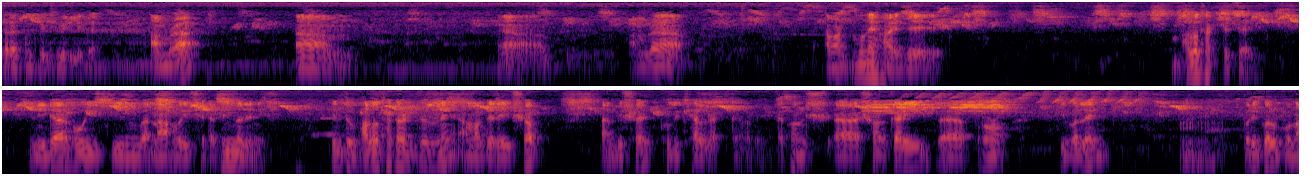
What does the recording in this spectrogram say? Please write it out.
তারা এখন পৃথিবীর লিডার আমরা আমরা, আমার মনে হয় যে ভালো থাকতে চাই। লিডার হই কিংবা না হই সেটা ভিন্ন জিনিস। কিন্তু ভালো থাকার জন্যে আমাদের এই সব বিষয় খুবই খেয়াল রাখতে হবে। এখন সরকারি কি বলে পরিকল্পনা,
